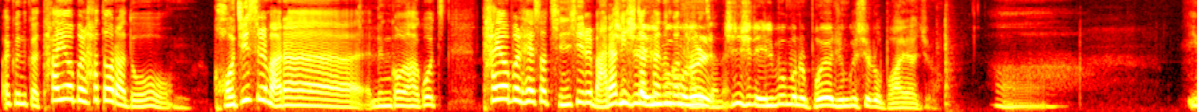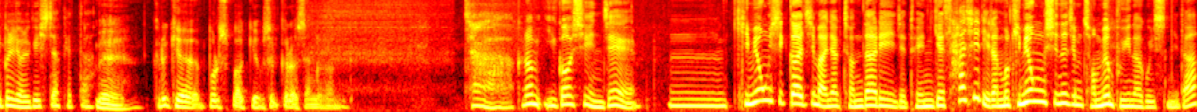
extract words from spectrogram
아 그러니까 타협을 하더라도 거짓을 말하는 거하고 타협을 해서 진실을 말하기 진실의 시작하는 건 일부분을 다르잖아요. 진실의 일부분을 보여준 것으로 봐야죠. 아, 입을 열기 시작했다. 네, 그렇게 볼 수밖에 없을 거라 생각합니다. 자, 그럼 이것이 이제 음, 김용 씨까지 만약 전달이 이제 된 게 사실이라면, 뭐 김용 씨는 지금 전면 부인하고 있습니다.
